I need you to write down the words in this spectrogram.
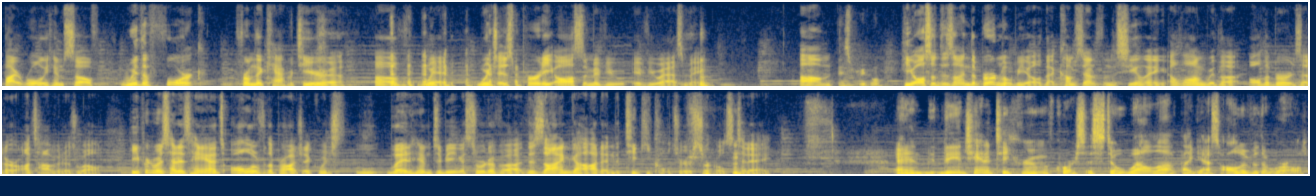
by Rolly himself with a fork from the cafeteria of WED, which is pretty awesome if you if you ask me. Um, That's pretty cool. he also designed the birdmobile that comes down from the ceiling, along with uh, all the birds that are on top of it as well. He pretty much had his hands all over the project, which l- led him to being a sort of a design god in the tiki culture circles today. And the Enchanted Tiki Room, of course, is still well loved by guests all over the world.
